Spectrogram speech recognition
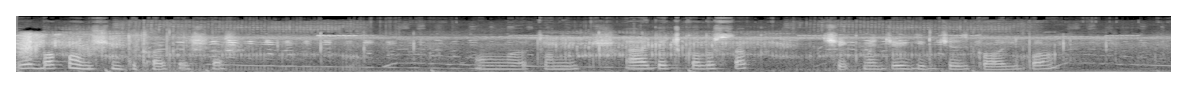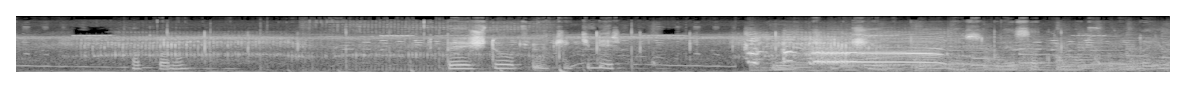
Buraya bakmamış mıydık arkadaşlar? Onlar tanık. Eğer geç kalırsak çekmeceye gideceğiz galiba. Bakalım. 5, 4, 3, 2, 1. 3, 2, 1. Nasıl buraya saklanmak zorundayım?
